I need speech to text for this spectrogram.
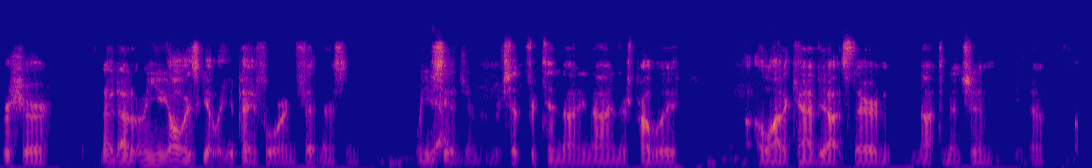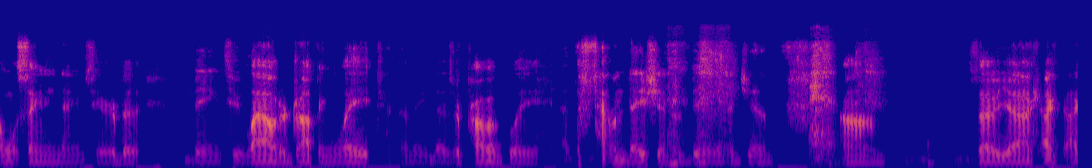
For sure. No doubt. I mean you always get what you pay for in fitness and when you yeah. see a gym membership for 1099 there's probably a lot of caveats there not to mention you know i won't say any names here but being too loud or dropping weight i mean those are probably at the foundation of being in a gym. Um, so yeah I, I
